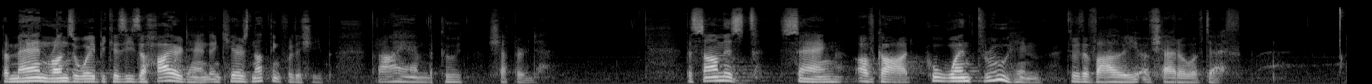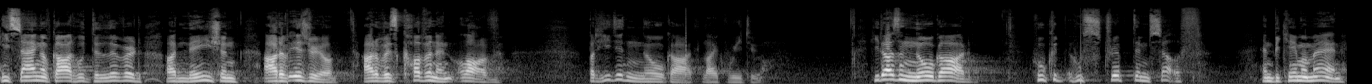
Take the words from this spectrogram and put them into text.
The man runs away because he's a hired hand and cares nothing for the sheep. But I am the good shepherd. The psalmist sang of God who went through him through the valley of shadow of death. He sang of God who delivered a nation out of Israel, out of his covenant love. But he didn't know God like we do. He doesn't know God who could, who stripped himself and became a man.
